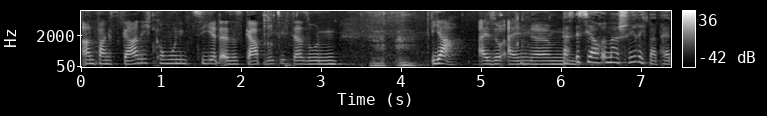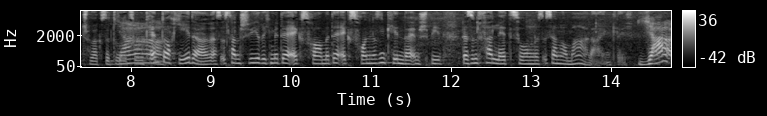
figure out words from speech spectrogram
anfangs gar nicht kommuniziert. Also es gab wirklich da so ein, ja, also ein. Ähm das ist ja auch immer schwierig bei Patchwork-Situationen. Ja. Kennt doch jeder. Das ist dann schwierig mit der Ex-Frau, mit der Ex-Freundin. Da sind Kinder im Spiel. Da sind Verletzungen. Das ist ja normal eigentlich. Ja,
